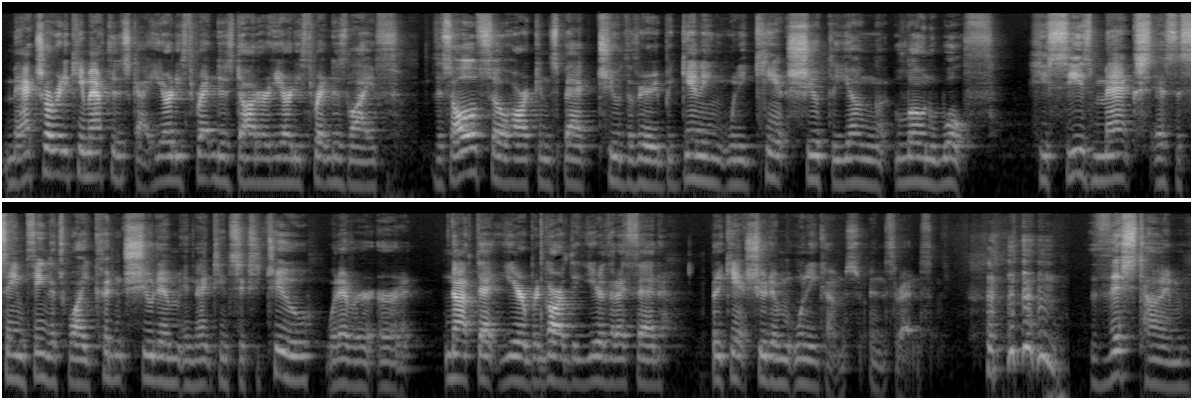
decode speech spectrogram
Max already came after this guy. He already threatened his daughter, he already threatened his life. This also harkens back to the very beginning when he can't shoot the young lone wolf he sees Max as the same thing. That's why he couldn't shoot him in 1962, whatever, or not that year, regard the year that I said. But he can't shoot him when he comes and threatens him. this time,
